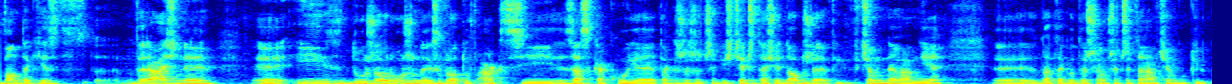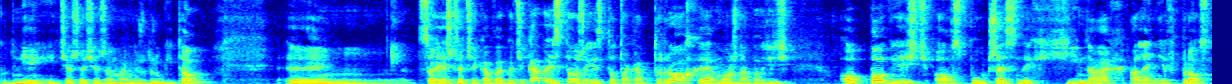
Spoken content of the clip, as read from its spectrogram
wątek jest wyraźny i dużo różnych zwrotów akcji zaskakuje, także rzeczywiście czyta się dobrze, wciągnęła mnie, y, dlatego też ją przeczytałem w ciągu kilku dni i cieszę się, że mam już drugi tom. Co jeszcze ciekawego? Ciekawe jest to, że jest to taka trochę, można powiedzieć, opowieść o współczesnych Chinach, ale nie wprost.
